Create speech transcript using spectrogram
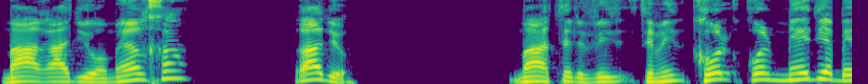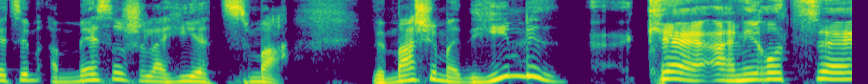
מה הרדיו אומר לך? רדיו. מה הטלוויזיה, אתה מבין? כל, כל מדיה בעצם, המסר שלה היא עצמה. ומה שמדהים בזה... כן, אני רוצה,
